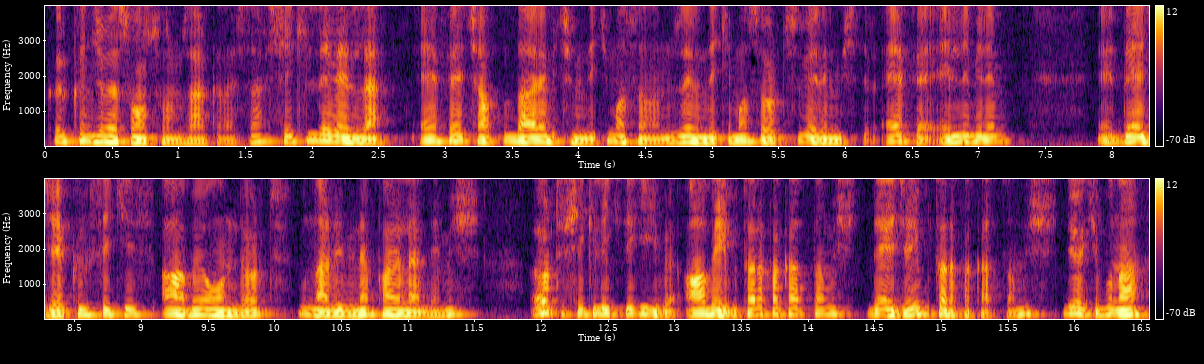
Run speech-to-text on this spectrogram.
40. ve son sorumuz arkadaşlar. Şekilde verilen EF çaplı daire biçimindeki masanın üzerindeki masa örtüsü verilmiştir. EF 50 birim, DC 48, AB 14. Bunlar birbirine paralel demiş. Örtü şekil 2'deki gibi AB'yi bu tarafa katlamış, DC'yi bu tarafa katlamış. Diyor ki buna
